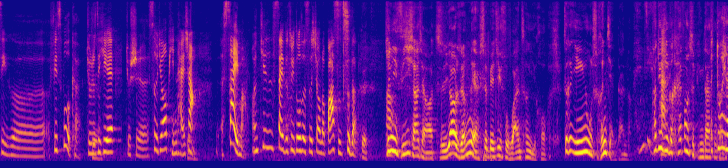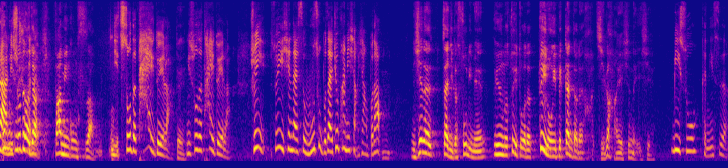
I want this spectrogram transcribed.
这个 Facebook，就是这些就是社交平台上。晒嘛，好像今天晒的最多的是笑了八十次的。对，所以你仔细想想啊，只要人脸识别技术完成以后，这个应用是很简单的，很简单，它就是一个开放式平台。对了，你说的需要家发明公司啊。你说的太对了，对，你说的太对了。所以，所以现在是无处不在，就怕你想象不到。你现在在你的书里面运用的最多的、最容易被干掉的几个行业是哪一些？秘书肯定是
